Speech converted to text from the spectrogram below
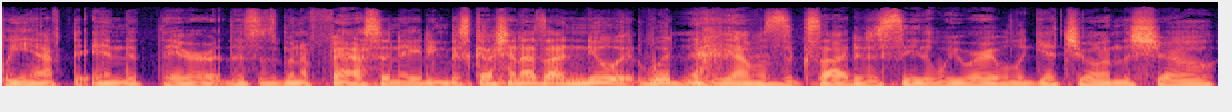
we have to end it there. This has been a fascinating discussion, as I knew it would be. I was excited to see that we were able to get you on the show.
